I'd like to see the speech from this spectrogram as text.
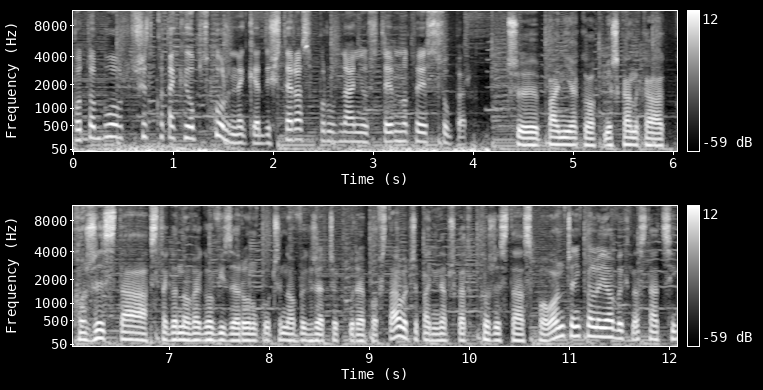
bo to było wszystko takie obskurne kiedyś. Teraz w porównaniu z tym, no to jest super. Czy pani jako mieszkanka korzysta z tego nowego wizerunku, czy nowych rzeczy, które powstały? Czy pani na przykład korzysta z połączeń kolejowych na stacji?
